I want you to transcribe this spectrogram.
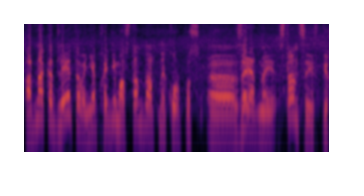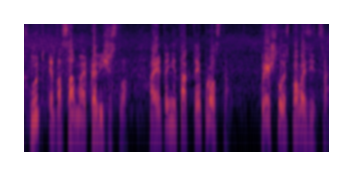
Однако для этого необходимо в стандартный корпус э, зарядной станции впихнуть это самое количество. А это не так-то и просто пришлось повозиться.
